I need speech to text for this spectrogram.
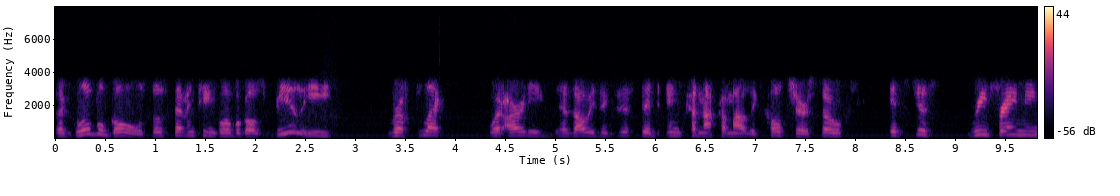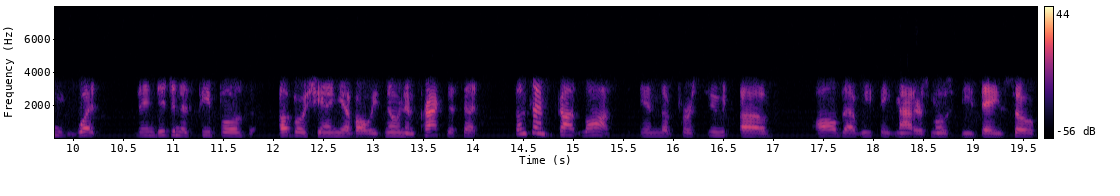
the global goals, those 17 global goals, really reflect what already has always existed in Kanaka Maoli culture. So it's just reframing what the indigenous peoples of Oceania have always known and practiced that sometimes got lost in the pursuit of all that we think matters most these days. So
